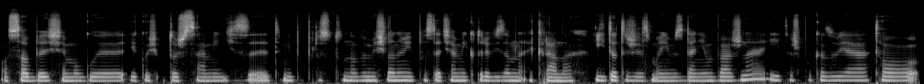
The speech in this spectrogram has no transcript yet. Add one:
osoby się mogły jakoś utożsamić z tymi po prostu no, wymyślonymi postaciami, które widzą na ekranach. I to też jest moim zdaniem ważne i też pokazuje to,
